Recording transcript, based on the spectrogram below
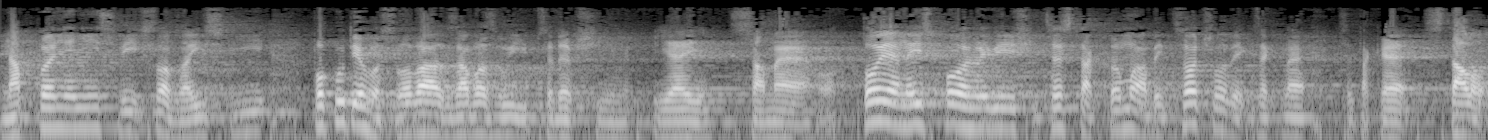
naplnění svých slov zajistí, pokud jeho slova zavazují především jej samého. To je nejspolehlivější cesta k tomu, aby co člověk řekne, se také stalo.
